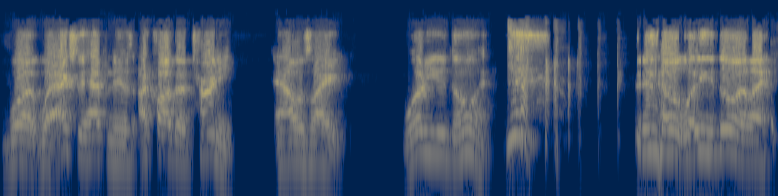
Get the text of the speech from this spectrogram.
what what actually happened is I called the attorney and I was like, "What are you doing? you know, what are you doing? Like,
